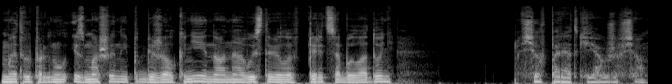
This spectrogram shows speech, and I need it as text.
Мэтт выпрыгнул из машины и подбежал к ней, но она выставила перед собой ладонь. «Все в порядке, я уже все».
